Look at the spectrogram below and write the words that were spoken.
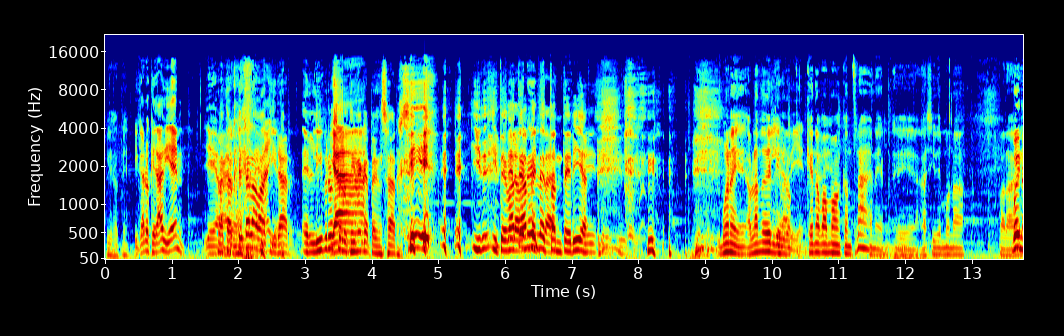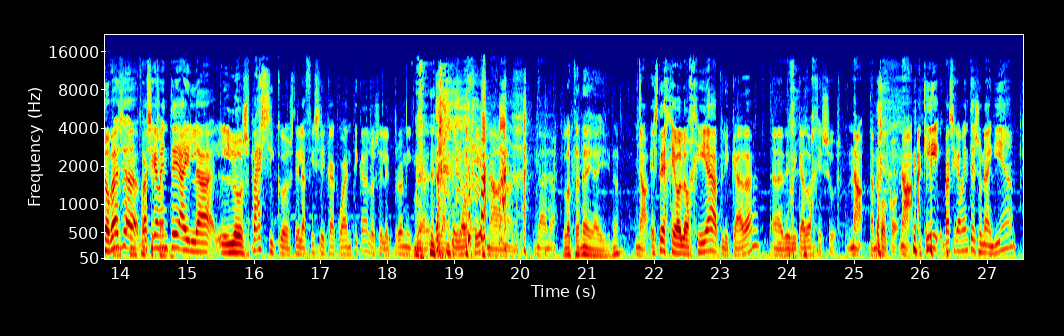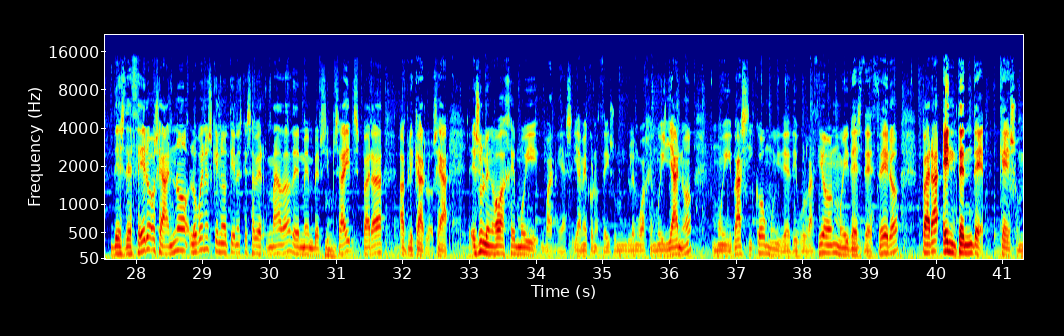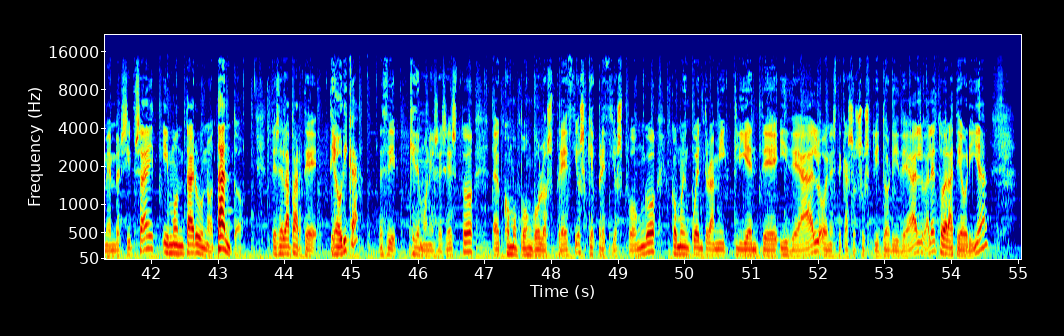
Fíjate. Y claro, queda bien. La tarjeta la va a tirar. El libro se lo tiene que pensar. Sí. y, te va a tener en la estantería. Sí, bueno, hablando del libro, ¿qué nos vamos a encontrar en él? Eh, así de una bueno, básicamente hay los básicos de la física cuántica, los electrónica, la geología. No, no, no, no, Lo tenéis ahí, ¿no? No, es de geología aplicada, eh, dedicado a Jesús. No, tampoco. No, aquí básicamente es una guía desde cero. O sea, no, lo bueno es que no tienes que saber nada de membership mm. sites para aplicarlo. O sea, es un lenguaje muy, bueno, ya, ya me conocéis, un lenguaje muy llano, muy básico, muy de divulgación, muy desde cero, para entender qué es un membership site y montar uno. Tanto desde la parte teórica, es decir, ¿qué demonios es esto? Eh, ¿Cómo pongo los precios? ¿Qué precios pongo? ¿Cómo encuentro a mi cliente ideal o en este caso suscriptor ideal? ¿Vale? Toda la teoría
